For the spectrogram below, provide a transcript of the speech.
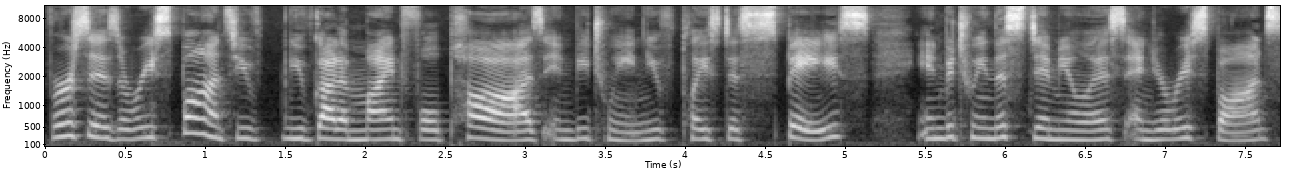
Versus a response, you've you've got a mindful pause in between. You've placed a space in between the stimulus and your response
